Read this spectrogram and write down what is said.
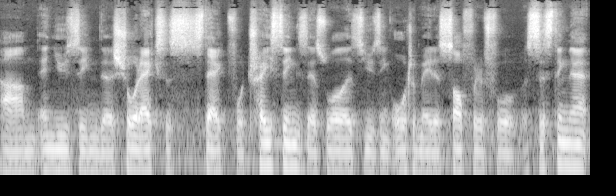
um, and using the short axis stack for tracings as well as using automated software for assisting that.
